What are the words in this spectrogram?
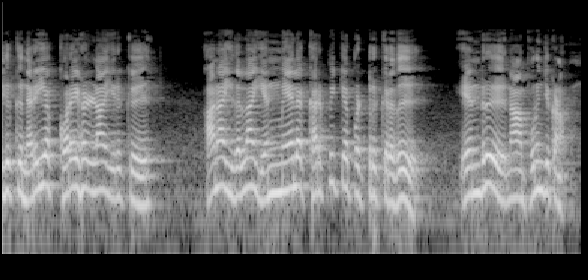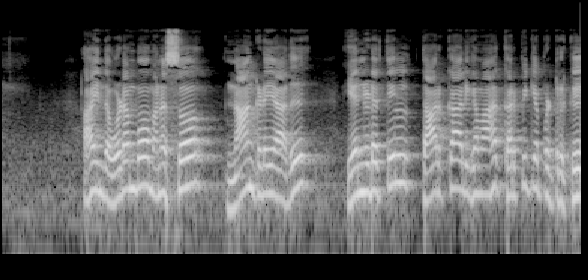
இதுக்கு நிறைய குறைகள்லாம் இருக்குது ஆனால் இதெல்லாம் என் மேலே கற்பிக்கப்பட்டிருக்கிறது என்று நான் புரிஞ்சுக்கணும். ஆக இந்த உடம்போ மனசோ நான் கிடையாது. என்னிடத்தில் தற்காலிகமாக கற்பிக்கப்பட்டிருக்கு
